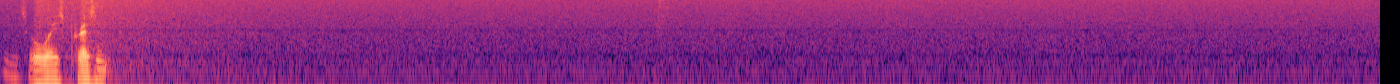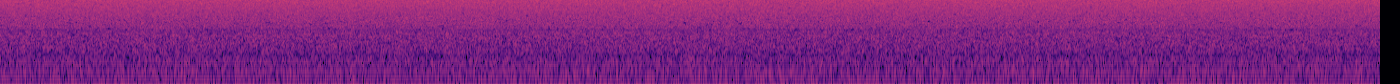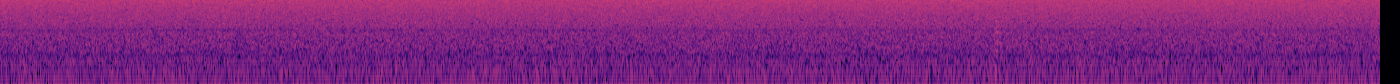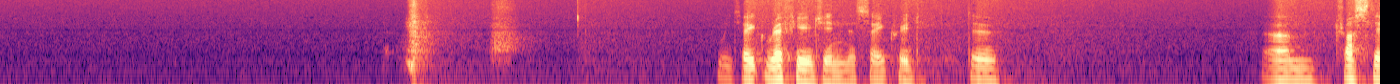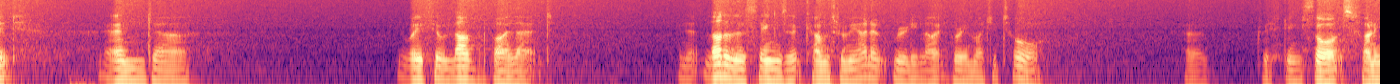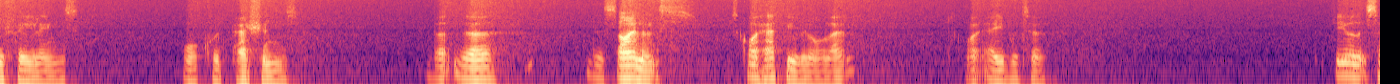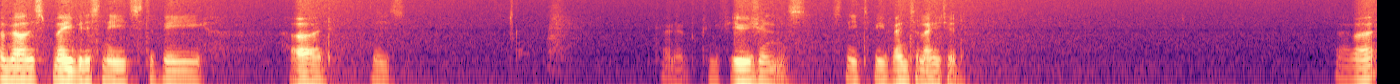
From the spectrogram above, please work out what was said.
It's always present. We take refuge in the sacred to um, trust it and uh, we feel loved by that. You know, a lot of the things that come through me I don't really like very much at all. Uh, drifting thoughts, funny feelings, awkward passions. But the, the silence is quite happy with all that quite able to feel that somehow this maybe this needs to be heard, these kind of confusions need to be ventilated. So uh,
